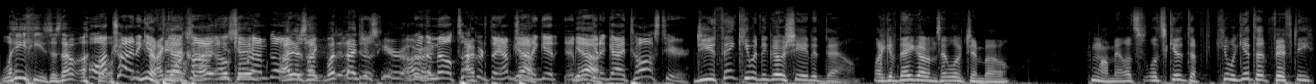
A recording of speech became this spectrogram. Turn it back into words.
Ladies, is that? Oh, I'm oh, trying to get Yeah, more yeah, con- okay, you see what okay. I'm going. I was like, what did I I'm just hear? I'm All doing the. Mel Tucker thing. I'm trying yeah, to get yeah. get a guy tossed here. Do you think he would negotiate it down? Like if they go to him and say, "Look, Jimbo, come on, man, let's let's get it to. Can we get to 50?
